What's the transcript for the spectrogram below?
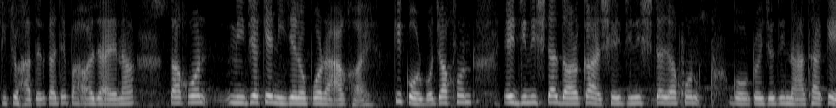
কিছু হাতের কাছে পাওয়া যায় না। তখন নিজেকে নিজের ওপর রাগ হয়। কি করব? যখন এই জিনিসটা দরকার, সেই জিনিসটা যখন কৌটোয় যদি না থাকে,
